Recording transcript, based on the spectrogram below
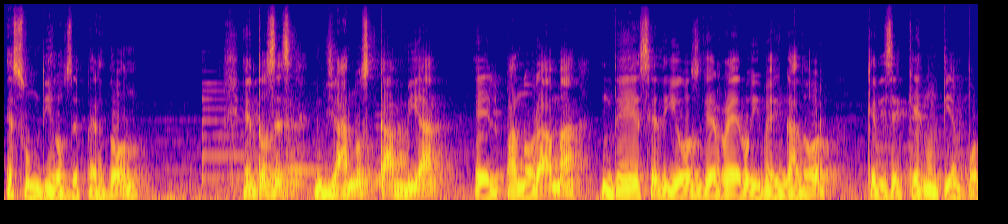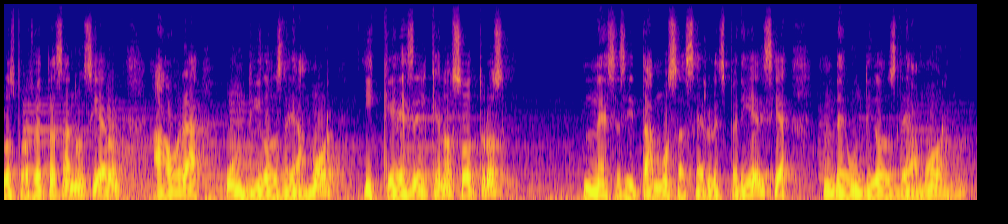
es un Dios de perdón. Entonces ya nos cambia el panorama de ese Dios guerrero y vengador que dice que en un tiempo los profetas anunciaron, ahora un Dios de amor y que es el que nosotros necesitamos hacer la experiencia de un Dios de amor. ¿no?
